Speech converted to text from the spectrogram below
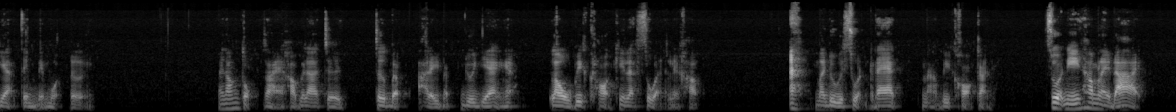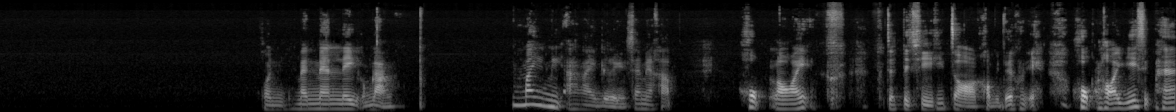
แยะเต็มไปหมดเลย ไม่ต้องตกใจครับ เวลาเจอเจอแบบอะไรแบบเยอะแยะเนี่ยเราวิเคราะห์ทีละส่วนเลยครับอะมาดูส่วนแรกมาวิเคราะห์กัน ส่วนนี้ทำอะไรได้ คนแมนๆเลยกำลัง ไม่มีอะไรเลยใช่ไหมครับหกร้อยจะไปชี้ที่จอคอมพิวเตอร์คุณเองหกร้อยยี่สิบห้า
